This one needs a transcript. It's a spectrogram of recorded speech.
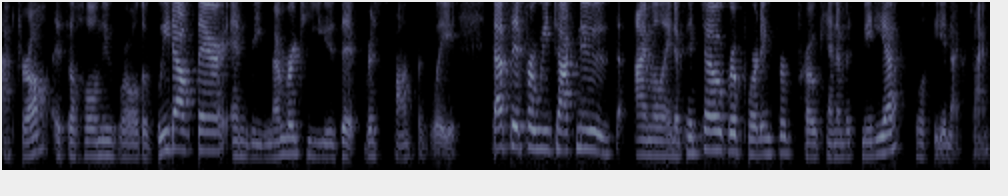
After all, it's a whole new world of weed out there, and remember to use it responsibly. That's it for Weed Talk News. I'm Alaina Pinto reporting for Pro Cannabis Media. We'll see you next time.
